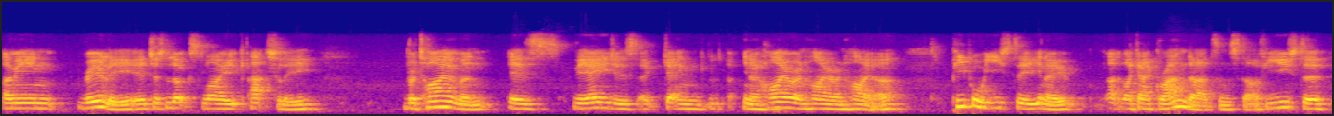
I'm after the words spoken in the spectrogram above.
I mean really it just looks like actually retirement is the age is getting you know higher and higher and higher. People used to you know like our granddads and stuff you used to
